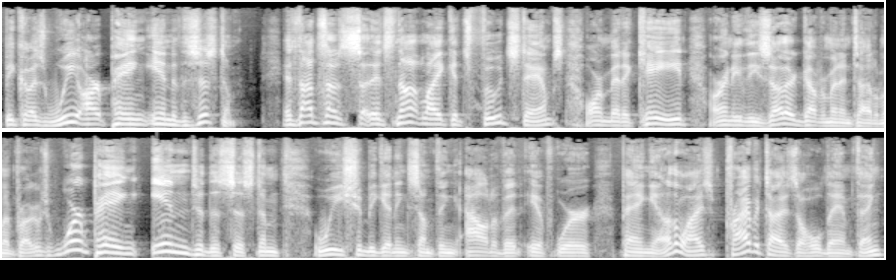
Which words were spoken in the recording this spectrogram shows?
because we are paying into the system it's not so, it's not like it's food stamps or Medicaid or any of these other government entitlement programs. We're paying into the system. We should be getting something out of it if we're paying in. Otherwise, privatize the whole damn thing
